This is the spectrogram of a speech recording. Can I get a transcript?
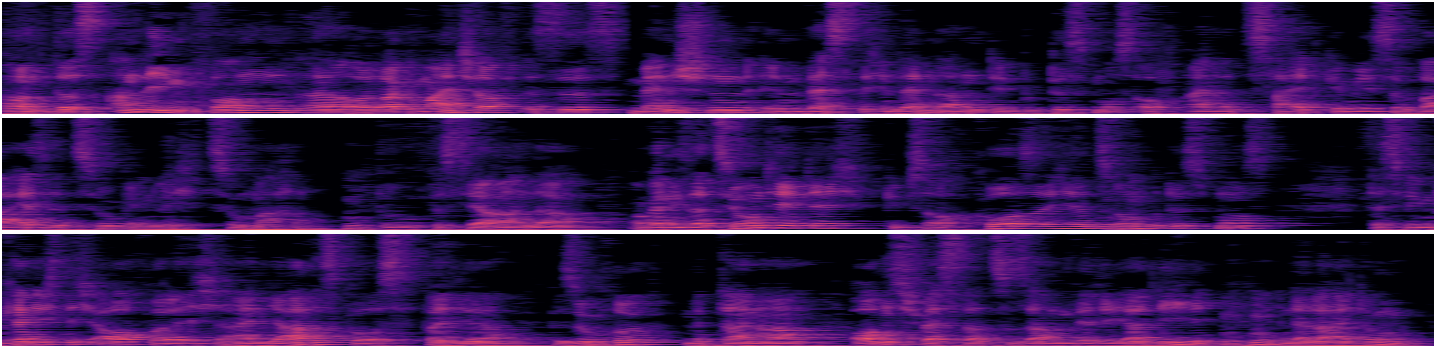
Und das Anliegen von äh, eurer Gemeinschaft ist es, Menschen in westlichen Ländern den Buddhismus auf eine zeitgemäße Weise zugänglich zu machen. Mhm. Du bist ja an der Organisation tätig, gibst auch Kurse hier zum mhm. Buddhismus. Deswegen kenne ich dich auch, weil ich einen Jahreskurs bei dir besuche mit deiner Ordensschwester zusammen, Viriadi, mhm. in der Leitung.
